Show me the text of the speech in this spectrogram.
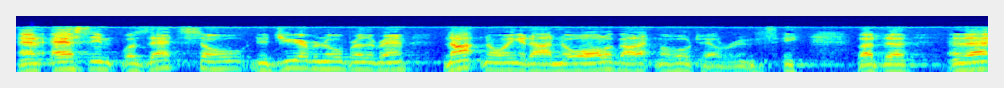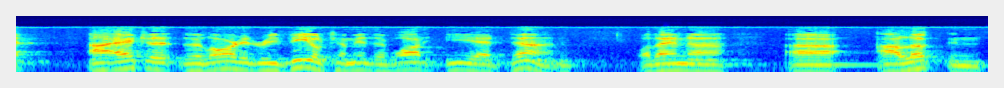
and asked him, "Was that so? Did you ever know Brother Ram?" Not knowing it, I know all about it in my hotel room. See, but uh, and that I, after the Lord had revealed to me that what He had done, well then uh, uh, I looked and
